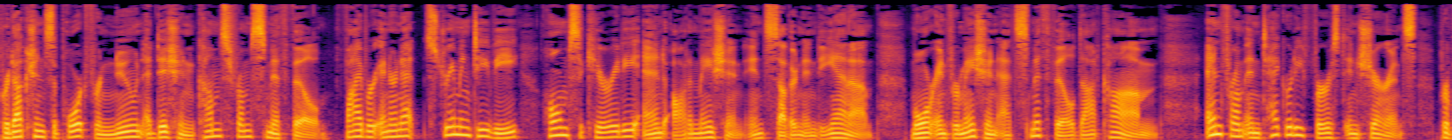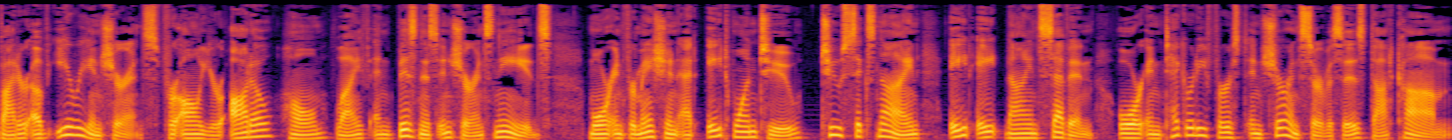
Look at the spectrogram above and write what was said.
Production support for Noon Edition comes from Smithville, fiber internet, streaming TV, home security, and automation in southern Indiana. More information at smithville.com. And from Integrity First Insurance, provider of Erie Insurance for all your auto, home, life, and business insurance needs. More information at 812 269 8897 or integrityfirstinsuranceservices.com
